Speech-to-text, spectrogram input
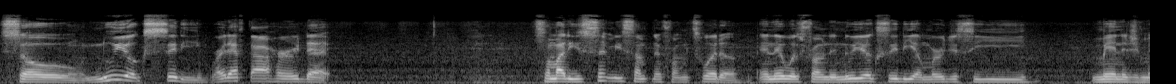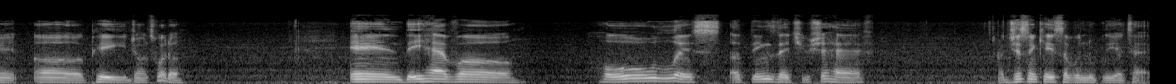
So New York City, right after I heard that, somebody sent me something from Twitter, and it was from the New York City Emergency management uh page on Twitter. And they have a whole list of things that you should have just in case of a nuclear attack.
